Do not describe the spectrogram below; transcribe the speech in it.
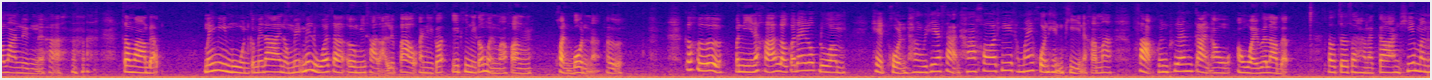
ประมาณหนึ่งนะคะ จะมาแบบไม่มีมูลก็ไม่ได้เนาะไม่ไม่รู้ว่าจะเออมีสาระหรือเปล่า อันนี้ก็อีพีนี้ก็เหมือนมาฟังขวัญบ่นอะเออ ก็คือวันนี้นะคะ เราก็ได้รวบรวม เหตุผลทางวิทยาศาสตร์ 5 ข้อที่ทำให้คนเห็นผีนะคะมาฝากเพื่อนๆกันเอาเอาไว้เวลาแบบ เราเจอสถานการณ์ที่มัน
